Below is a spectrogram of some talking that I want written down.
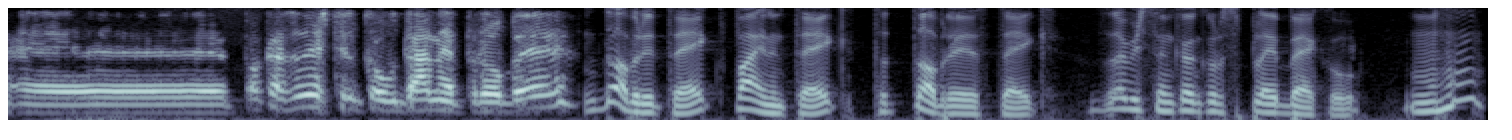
e, pokazujesz tylko udane próby, Dobry take, fajny take, to dobry jest take. Zrobić ten konkurs z playbacku. Mhm.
